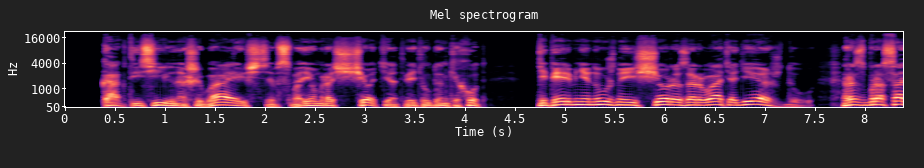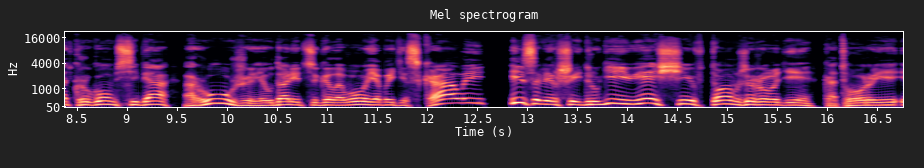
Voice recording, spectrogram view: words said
— Как ты сильно ошибаешься в своем расчете, — ответил Дон Кихот. — Теперь мне нужно еще разорвать одежду, разбросать кругом себя оружие, удариться головой об эти скалы и совершить другие вещи в том же роде, которые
